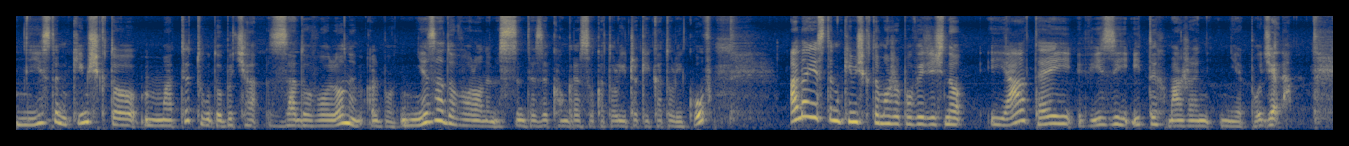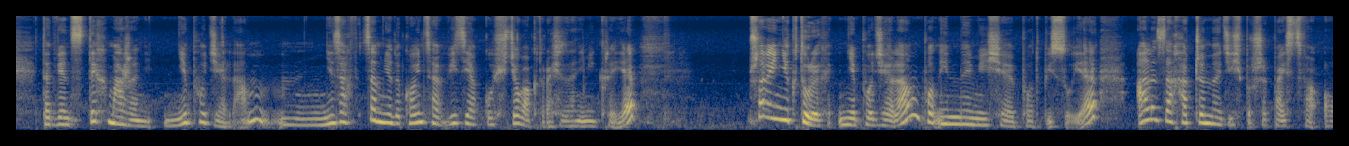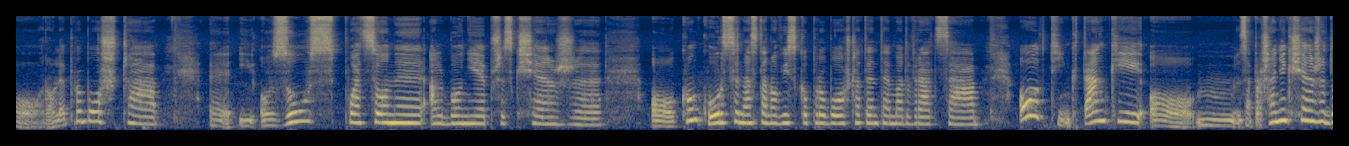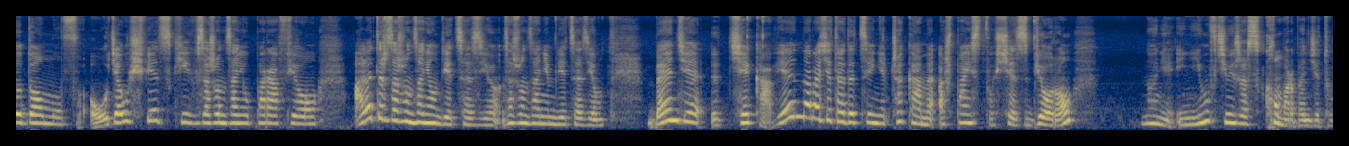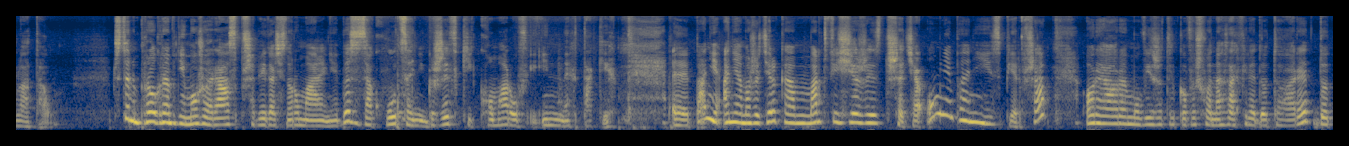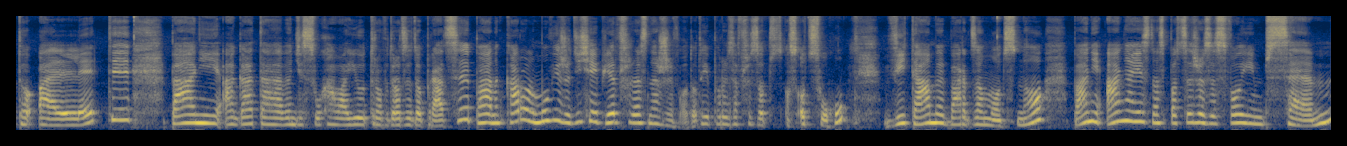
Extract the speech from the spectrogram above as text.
nie jestem kimś, kto ma tytuł do bycia zadowolonym albo niezadowolonym z syntezy Kongresu Katoliczek i Katolików, ale jestem kimś, kto może powiedzieć, no ja tej wizji i tych marzeń nie podzielam. Tak więc tych marzeń nie podzielam. Mm, nie zachwyca mnie do końca wizja kościoła, która się za nimi kryje. Przynajmniej niektórych nie podzielam, pod innymi się podpisuję, ale zahaczymy dziś, proszę Państwa, o rolę proboszcza e, i o ZUS płacony albo nie przez księży, o konkursy na stanowisko proboszcza, ten temat wraca, o think tanki, o mm, zapraszanie księży do domów, o udział świeckich w zarządzaniu parafią, ale też zarządzaniem diecezją, zarządzaniem diecezją. Będzie ciekawie. Na razie tradycyjnie czekamy, aż Państwo się zbiorą. No nie, i nie mówcie mi, że skomar będzie tu latał. Czy ten program nie może raz przebiegać normalnie, bez zakłóceń, grzywki, komarów i innych takich? E, pani Ania Marzycielka martwi się, że jest trzecia. U mnie pani jest pierwsza. Oreore mówi, że tylko wyszła na za chwilę do, toalet, do toalety. Pani Agata będzie słuchała jutro w drodze do pracy. Pan Karol mówi, że dzisiaj pierwszy raz na żywo. Do tej pory zawsze z odsłuchu. Witamy bardzo mocno. Pani Ania jest na spacerze ze swoim psem.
